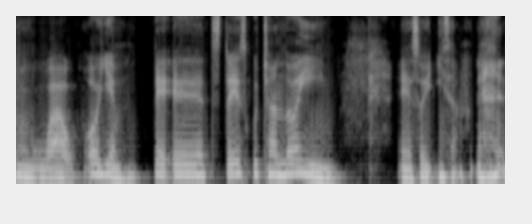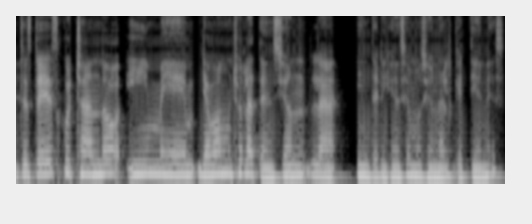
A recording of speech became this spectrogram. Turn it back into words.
Wow, oye, eh, eh, te estoy escuchando y eh, soy Isa, te estoy escuchando y me llama mucho la atención la inteligencia emocional que tienes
